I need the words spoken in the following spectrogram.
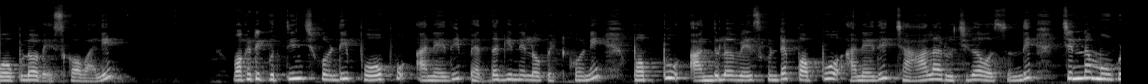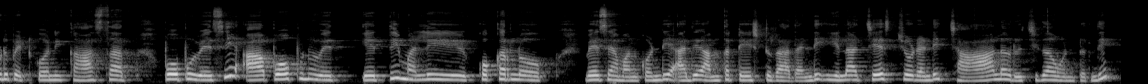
పోపులో వేసుకోవాలి. ఒకటి గుర్తించుకోండి పోపు అనేది పెద్ద గిన్నెలో పెట్టుకొని పప్పు అందులో వేసుకుంటే పప్పు అనేది చాలా రుచిగా వస్తుంది. చిన్న మూకుడు పెట్టుకొని కాస్త పోపు వేసి ఆ పోపును ఎత్తి మళ్ళీ కుక్కర్లో వేసామనుకోండి అది అంత టేస్ట్ రాదండి. ఇలా చేసి చూడండి చాలా రుచిగా ఉంటుంది.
